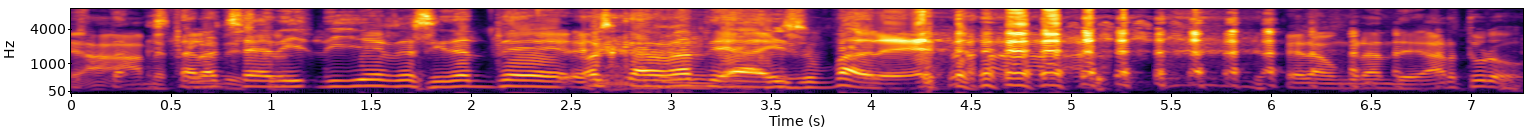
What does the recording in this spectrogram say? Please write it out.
de- a- a esta, noche DJ residente Oscar Gracia y su padre. Era un grande. Arturo,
